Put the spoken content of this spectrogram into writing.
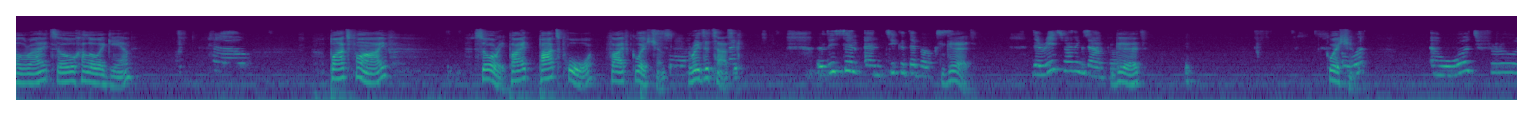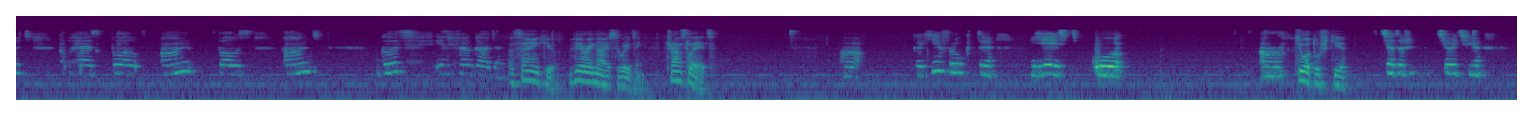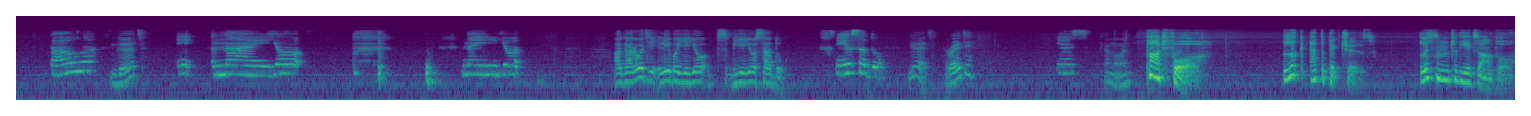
Alright, so hello again. Hello. Part 5. Sorry, part, part 4. 5 questions. Read the task. Listen and tick the box. Good, There is one example. good. Question. What, uh, what fruit has Paul on Paul's aunt got in her garden? Thank you. Very nice reading. Translate. А, какие фрукты есть у а, Тетушки. тетуш- тети Паула Good. и на ее на ее Огороде, либо ее в, в ее саду. ее саду. Good. Ready? Yes. Come on. Part 4. Look at the pictures. Listen to the example.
